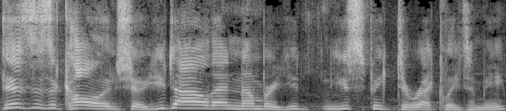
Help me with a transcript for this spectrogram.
This is a call-in show. You dial that number, you you speak directly to me.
